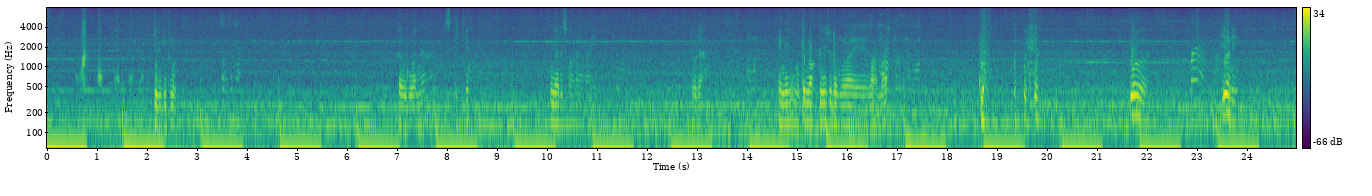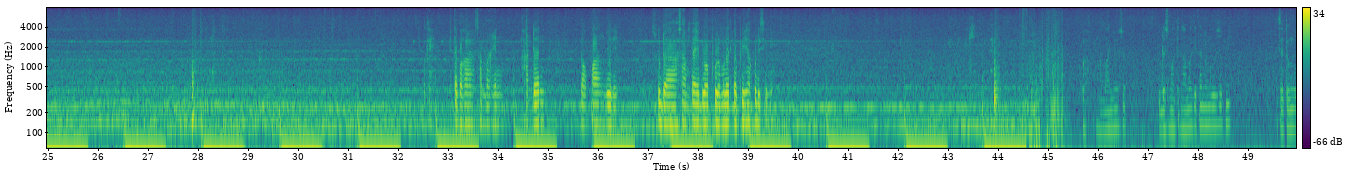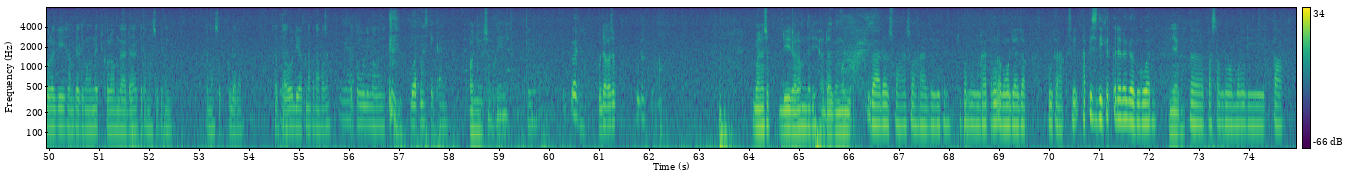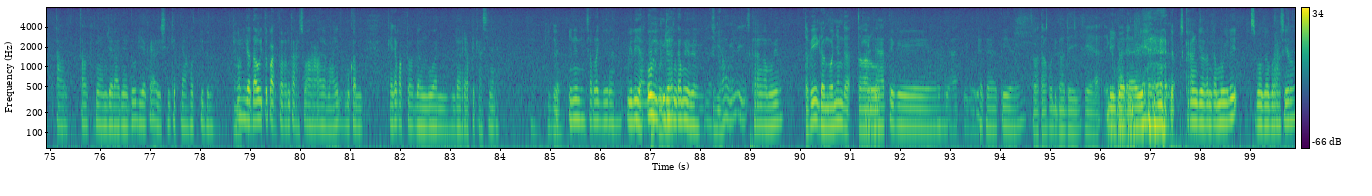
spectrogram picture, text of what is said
Gitu-gitu loh. Gitu-gitu. Gangguannya sedikit. Nggak ada suara yang lain. Ya udah. Ya udah. Ini mungkin waktunya sudah mulai lama. Waktunya sudah mulai. Wah, iya nih. Oke, kita bakal samperin Harden, Nopal, Willy. Sudah sampai 20 menit lebih aku di sini. Wah, lamanya Usut. Udah semakin lama kita nunggu Usut nih. Kita tunggu lagi sampai 5 menit kalau nggak ada kita masukin lagi. Kita masuk ke dalam. Kita tahu dia kenapa-napa kan? Iya, Kita tunggu 5 menit. buat mastikan. Oh nih Usut kayaknya. Udah Kak Sup? Udah. Gimana Sup? Di dalam tadi ada gangguan nggak? Nggak ada suara-suara aja gitu. Cuman mereka nggak mau diajak interaksi. Tapi sedikit ada ada gangguan. Iya Kak. Eh, pas aku ngomong di talk talk talking itu dia kayak sedikit nyahut gitu loh. Cuman nggak tahu itu faktor entar suara yang lain bukan kayaknya faktor gangguan dari aplikasinya deh. Gitu. Ini nih siapa lagi giliran? Willy ya? Oh giliran kamu ya Will. Ya, sekarang Willy. Sekarang kamu Will. Tapi gangguannya nggak terlalu Hati-hati Will. Hati-hati. Hati-hati ya. Siapa tahu aku digodai kayak yang. Digodai. Yuk sekarang giliran kamu Willy. Semoga berhasil.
